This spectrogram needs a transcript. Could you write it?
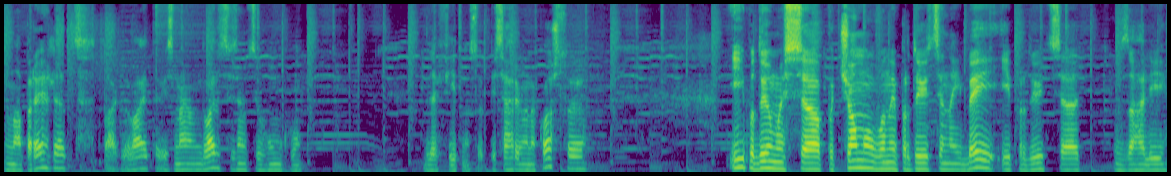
на перегляд. Так, давайте візьмемо. Давайте візьмемо цю гумку для фітнесу. 50 гривень вона коштує. І подивимося, по чому вони продаються на eBay і продаються взагалі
